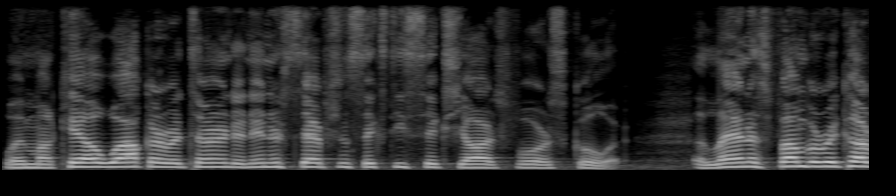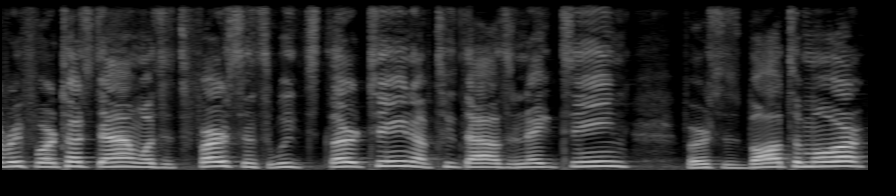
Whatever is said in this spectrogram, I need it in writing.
when Mykal Walker returned an interception 66 yards for a score. Atlanta's fumble recovery for a touchdown was its first since week 13 of 2018 versus Baltimore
